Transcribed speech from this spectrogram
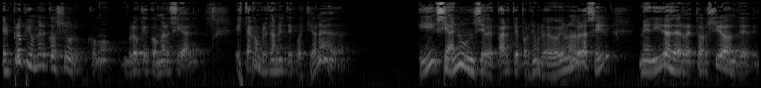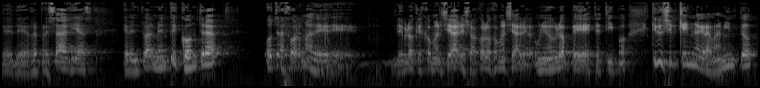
El propio Mercosur, como bloque comercial, está completamente cuestionado. Y se anuncia de parte, por ejemplo, del gobierno de Brasil, medidas de retorsión, de, represalias, eventualmente contra otras formas de, de, bloques comerciales o acuerdos comerciales, Unión Europea, este tipo. Quiero decir que hay un agravamiento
